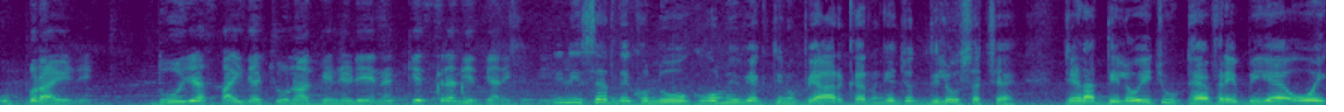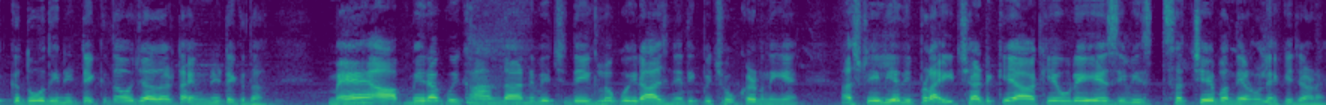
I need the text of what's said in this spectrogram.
ਉੱਪਰ ਆਏ ਨੇ। 2027 ਦੀਆਂ ਚੋਣਾਂ ਅੱਗੇ ਨੇੜੇ ਨੇ ਕਿਸ ਤਰ੍ਹਾਂ ਦੀ ਤਿਆਰੀ ਕੀਤੀ ਨਹੀਂ ਨਹੀਂ ਸਰ ਦੇਖੋ ਲੋਕ ਉਹਨੂੰ ਹੀ ਵਿਅਕਤੀ ਨੂੰ ਪਿਆਰ ਕਰਨਗੇ ਜੋ ਦਿਲੋਂ ਸੱਚਾ ਹੈ। ਜਿਹੜਾ ਦਿਲੋਂ ਹੀ ਝੂਠਾ ਹੈ ਫਰੇਬੀ ਹੈ ਉਹ ਇੱਕ ਦੋ ਦਿਨ ਹੀ ਟਿਕਦਾ ਉਹ ਜ਼ਿਆਦਾ ਟਾਈਮ ਨਹੀਂ ਟਿਕਦਾ। ਮੈਂ ਆਪ ਮੇਰਾ ਕੋਈ ਖਾਨਦਾਨ ਵਿੱਚ ਦੇਖ ਲਓ ਕੋਈ ਰਾਜਨੀਤਿਕ ਪਿਛੋਕੜ ਨਹੀਂ ਹੈ। ਆਸਟ੍ਰੇਲੀਆ ਦੀ ਪੜ੍ਹਾਈ ਛੱਡ ਕੇ ਆ ਕੇ ਉਰੇ ਅਸੀਂ ਵੀ ਸੱਚੇ ਬੰਦਿਆਂ ਨੂੰ ਲੈ ਕੇ ਜਾਣਾ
